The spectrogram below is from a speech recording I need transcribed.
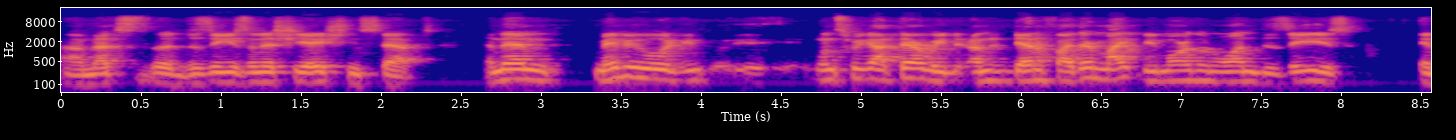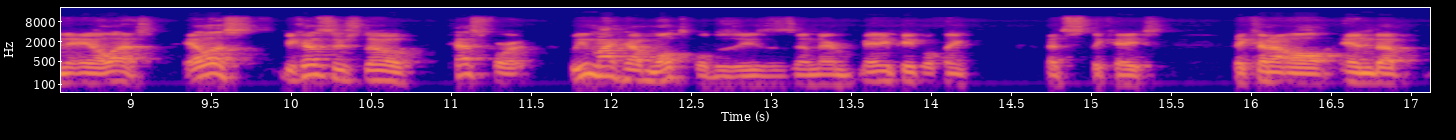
Um, that's the disease initiation steps. And then maybe we once we got there, we identified there might be more than one disease in ALS. ALS, because there's no test for it, we might have multiple diseases in there. Many people think that's the case. They kind of all end up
